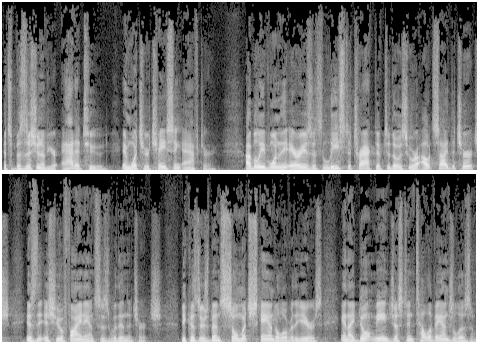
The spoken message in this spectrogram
it's a position of your attitude and what you're chasing after. I believe one of the areas that's least attractive to those who are outside the church is the issue of finances within the church because there's been so much scandal over the years. And I don't mean just in televangelism,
